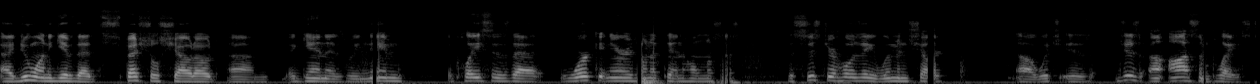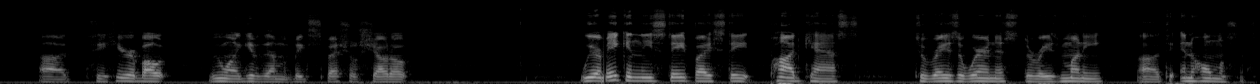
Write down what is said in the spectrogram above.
I do want to give that special shout out um, again as we named the places that work in Arizona to end homelessness. The Sister Jose Women's Shelter uh, which is just an awesome place uh, to hear about. We want to give them a big special shout out. We are making these state by state podcasts to raise awareness, to raise money, uh, to end homelessness.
